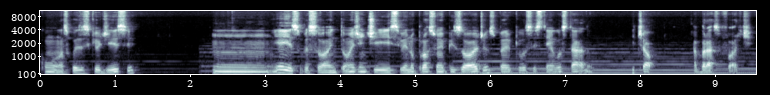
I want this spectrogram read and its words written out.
com as coisas que eu disse. Hum, e é isso, pessoal. Então a gente se vê no próximo episódio. Espero que vocês tenham gostado. E tchau. Abraço forte.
